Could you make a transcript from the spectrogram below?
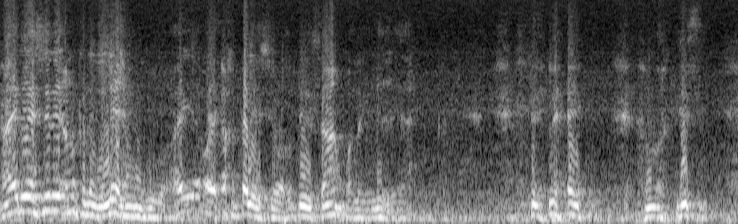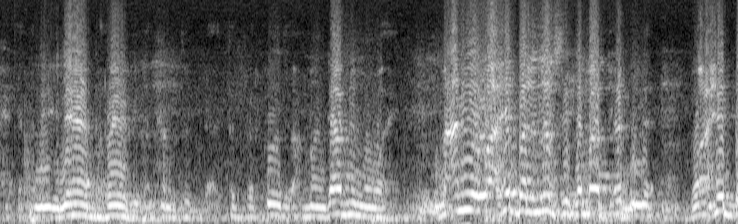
waxaan idhi siri anaka naga leexi mugu ay ay aqbalayso dhiisaan waa laga leexi ilahay يعني إله بريبي الحمد لله تفركود الرحمن قابل مواهي معنى وأحب لنفسي كما تحب وأحب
